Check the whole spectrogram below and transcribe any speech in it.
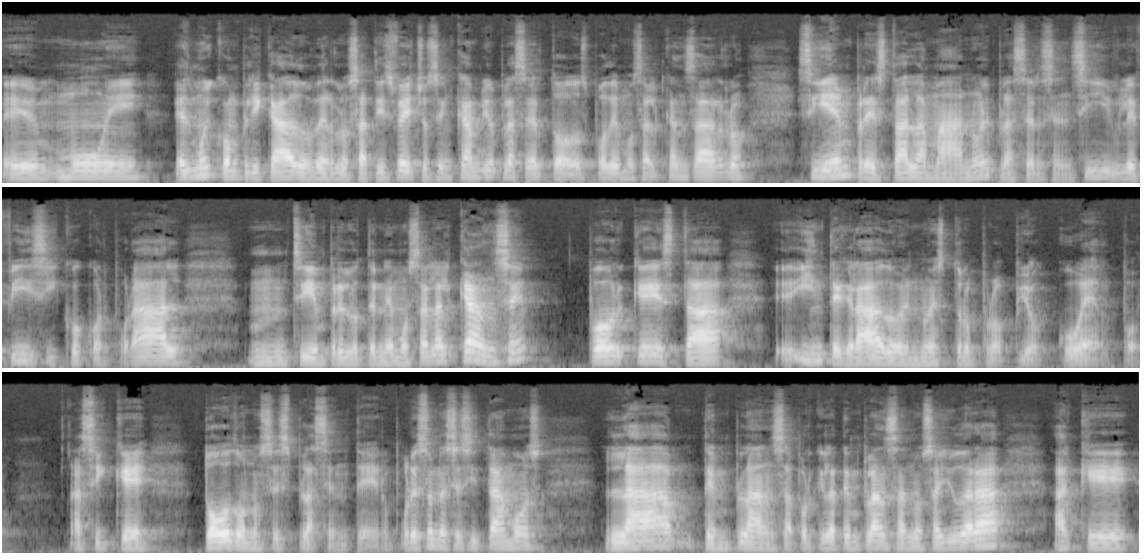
eh, muy es muy complicado verlos satisfechos. En cambio, el placer todos podemos alcanzarlo. Siempre está a la mano el placer sensible, físico, corporal. Mm, siempre lo tenemos al alcance porque está eh, integrado en nuestro propio cuerpo. Así que todo nos es placentero. Por eso necesitamos la templanza, porque la templanza nos ayudará a que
